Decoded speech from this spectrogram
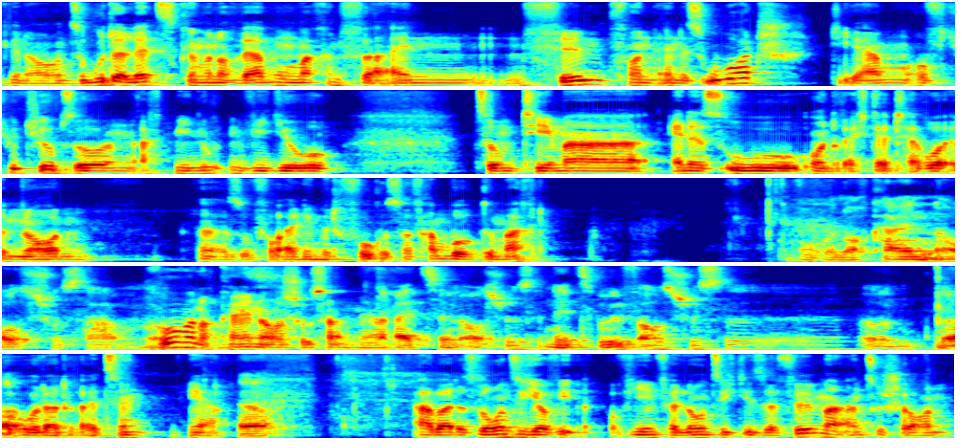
Genau, und zu guter Letzt können wir noch Werbung machen für einen Film von NSU Watch. Die haben auf YouTube so ein 8-Minuten-Video zum Thema NSU und rechter Terror im Norden, also vor allen Dingen mit Fokus auf Hamburg gemacht, Wo wir noch keinen Ausschuss haben. Ne? wo wir noch keinen Ausschuss haben, ja. 13 Ausschüsse, ne, 12 Ausschüsse und na, Oder 13, ja. ja. Aber das lohnt sich auf, auf jeden Fall, lohnt sich dieser Film mal anzuschauen.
